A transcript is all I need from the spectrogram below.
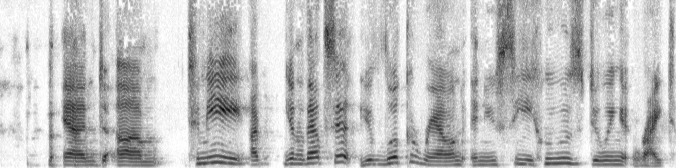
and um, to me, I, you know, that's it. You look around and you see who's doing it right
